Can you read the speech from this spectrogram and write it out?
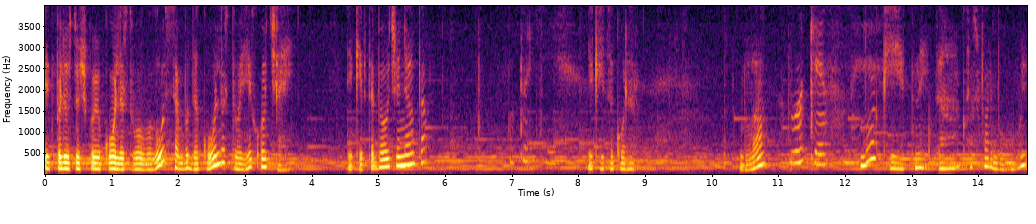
Під пелюсточкою колір твого волосся буде колір твоїх очей. Які в тебе оченята? Такі. Який це колір? Бла? Блакитний. Блакитний. Так, розфарбовуй.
